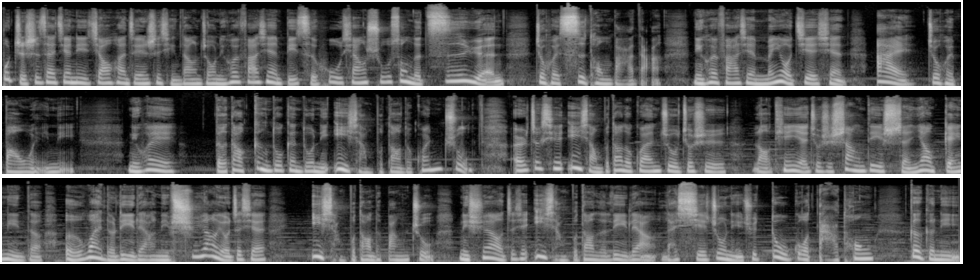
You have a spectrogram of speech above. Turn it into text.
不只是在建立交换这件事情当中，你会发现彼此互相输送的资源就会四通八达。你会发现没有界限，爱就会包围你。你会。得到更多更多你意想不到的关注，而这些意想不到的关注，就是老天爷，就是上帝神要给你的额外的力量。你需要有这些意想不到的帮助，你需要有这些意想不到的力量来协助你去度过、打通各个你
